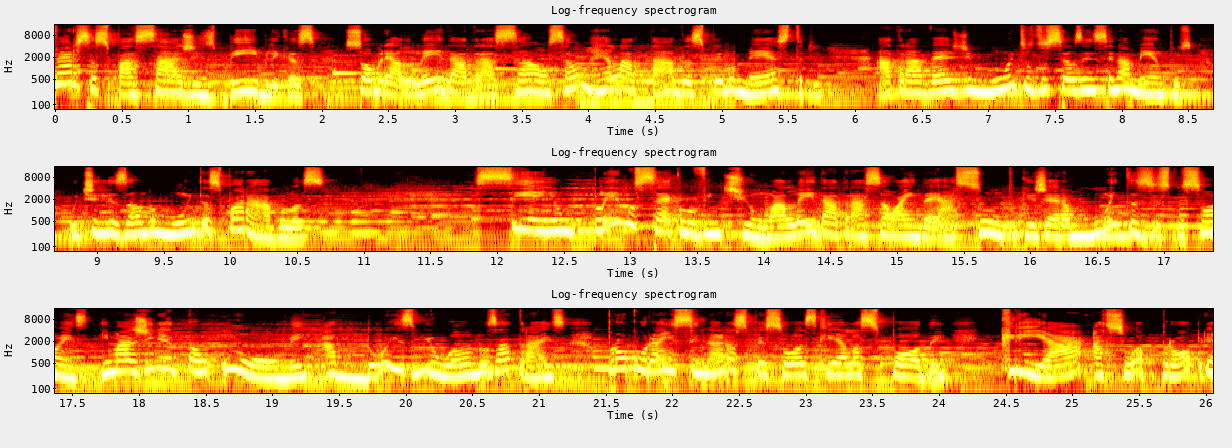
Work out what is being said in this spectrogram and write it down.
Diversas passagens bíblicas sobre a lei da atração são relatadas pelo Mestre através de muitos dos seus ensinamentos, utilizando muitas parábolas. Se em um pleno século XXI a lei da atração ainda é assunto que gera muitas discussões, imagine então um homem há dois mil anos atrás procurar ensinar as pessoas que elas podem criar a sua própria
